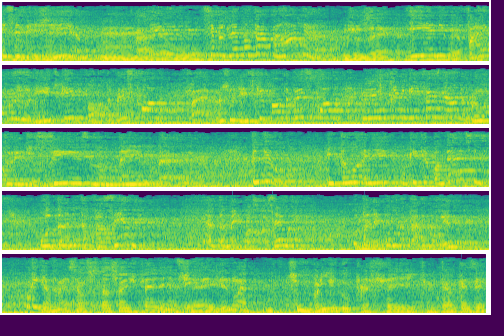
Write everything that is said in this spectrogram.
Esse vigia, Hum, ah, é simplesmente não trabalha. José. E ele José. vai pro jurídico e volta pra escola. Vai pro jurídico e volta pra escola. Nunca ninguém faz nada. Promotoria de justiça, não tem. é, entendeu? Então aí, o que que acontece? O Dani tá fazendo. Eu também posso fazer, mas o Dani é contratado igual eu. Por que que Não, eu mas são situações diferentes. né? Ele não é sobrinho do prefeito. Então, quer dizer,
